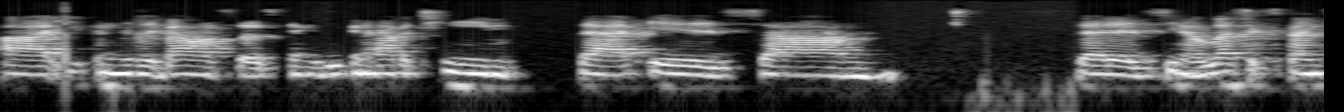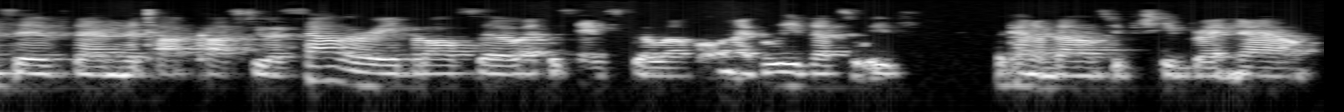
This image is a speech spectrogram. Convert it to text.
uh, you can really balance those things. You can have a team that is, um, that is, you know, less expensive than the top cost U.S. salary, but also at the same skill level. And I believe that's what we've, the kind of balance we've achieved right now,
